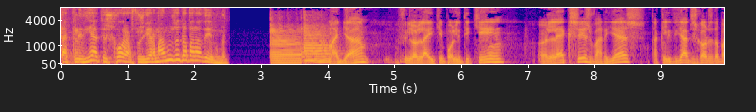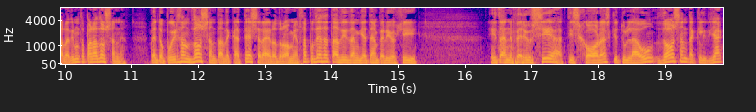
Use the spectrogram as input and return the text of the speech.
Τα κλειδιά της χώρας στους Γερμανούς δεν τα παραδίνουμε. Μαγιά, φιλολαϊκή πολιτική, λέξεις, βαριές, τα κλειδιά της χώρας τα παραδείγμα τα παραδώσανε. Με το που ήρθαν, δώσαν τα 14 αεροδρόμια, αυτά που δεν θα τα δίδαν γιατί ήταν περιοχή, ήταν περιουσία της χώρας και του λαού, δώσαν τα κλειδιά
